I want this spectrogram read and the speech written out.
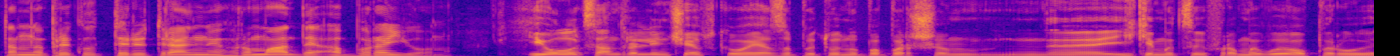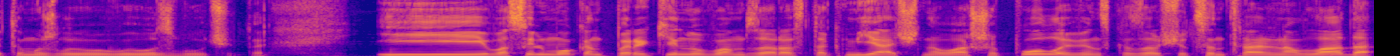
там, наприклад, територіальної громади або району. І Олександра Лінчевського я запитую: ну, по-перше, е, якими цифрами ви оперуєте, можливо, ви озвучите. І Василь Мокан перекинув вам зараз так м'яч на ваше поле. Він сказав, що центральна влада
